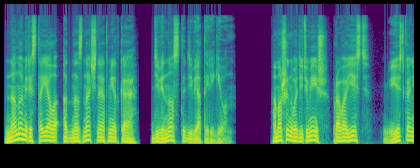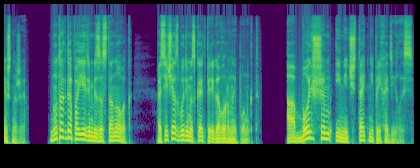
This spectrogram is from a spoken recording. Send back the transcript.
На номере стояла однозначная отметка «99 регион». «А машину водить умеешь? Права есть?» «Есть, конечно же». «Ну тогда поедем без остановок. А сейчас будем искать переговорный пункт». О большем и мечтать не приходилось.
